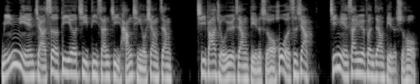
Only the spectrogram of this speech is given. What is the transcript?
明年假设第二季、第三季行情有像这样七八九月这样跌的时候，或者是像今年三月份这样跌的时候，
